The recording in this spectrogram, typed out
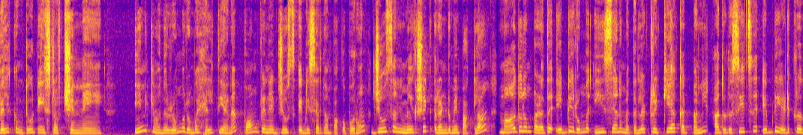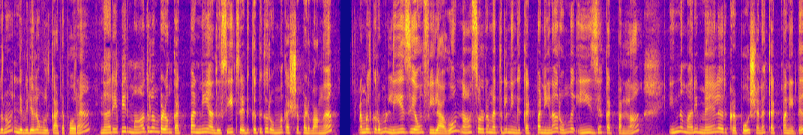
Welcome to taste of Chennai இன்றைக்கி வந்து ரொம்ப ரொம்ப ஹெல்த்தியான பாம் கிரனேட் ஜூஸ் எப்படி சார் தான் பார்க்க போகிறோம் ஜூஸ் அண்ட் மில்க் ஷேக் ரெண்டுமே பார்க்கலாம். மாதுளம் பழத்தை எப்படி ரொம்ப ஈஸியான மெத்தடில் ட்ரிக்கியாக கட் பண்ணி அதோட சீட்ஸை எப்படி எடுக்கிறதுன்னு இந்த வீடியோவில் உங்களுக்கு காட்ட போகிறேன் நிறைய பேர் மாதுளம் பழம் கட் பண்ணி அது சீட்ஸ் எடுக்கிறதுக்கு ரொம்ப கஷ்டப்படுவாங்க. நம்மளுக்கு ரொம்ப லேசியாகவும் ஃபீல் ஆகும். நான் சொல்கிற மெத்தடில் நீங்கள் கட் பண்ணிங்கன்னா ரொம்ப ஈஸியாக கட் பண்ணலாம். இந்த மாதிரி மேலே இருக்கிற போர்ஷனை கட் பண்ணிவிட்டு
